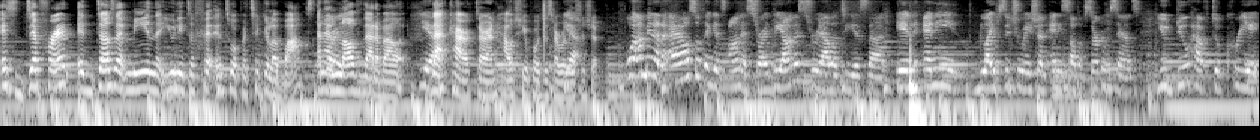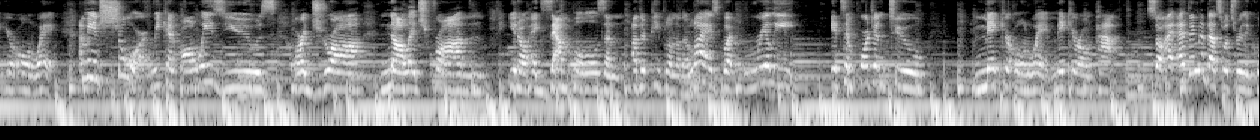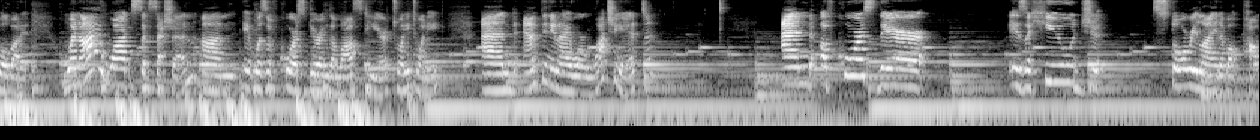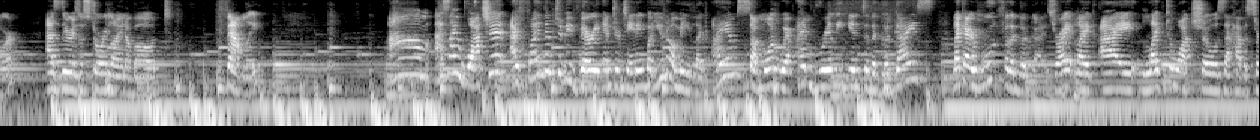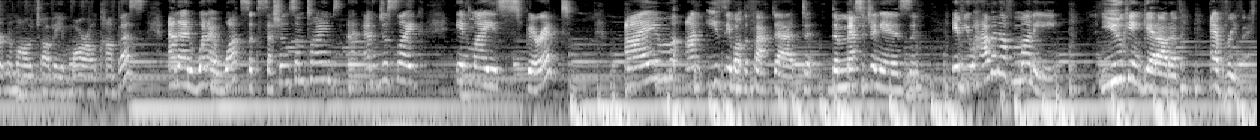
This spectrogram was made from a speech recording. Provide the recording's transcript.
It's different. It doesn't mean that you need to fit into a particular box. And I love that about Yeah. that character and how she approaches her Yeah. relationship. Well, I mean, I also think it's honest, right? The honest reality is that in any life situation, any sort of circumstance, you do have to create your own way. I mean, sure, we can always use or draw knowledge from, you know, examples and other people in other lives, but really, it's important to make your own way, make your own path. So I, I think that that's what's really cool about it. When I watched Succession, um, it was of course during the last year, 2020, and Anthony and I were watching it. And of course, there is a huge storyline about power as there is a storyline about family. Um, as I watch it, I find them to be very entertaining, but you know me, like I am someone where I'm really into the good guys. Like I root for the good guys, right? Like I like to watch shows that have a certain amount of a moral compass. And then when I watch Succession sometimes, I'm just like in my spirit, I'm uneasy about the fact that the messaging is if you have enough money, you can get out of everything.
